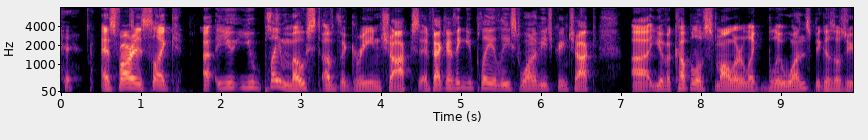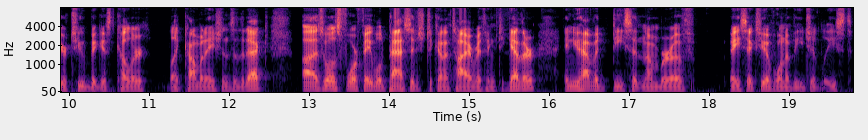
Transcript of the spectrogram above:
as far as like uh, you you play most of the green shocks. In fact, I think you play at least one of each green shock. Uh, you have a couple of smaller like blue ones because those are your two biggest color like combinations of the deck, uh, as well as four fabled passage to kind of tie everything together. And you have a decent number of basics. You have one of each at least.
